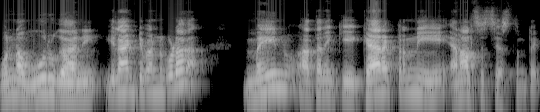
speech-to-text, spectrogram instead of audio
ఉన్న ఊరు కానీ ఇలాంటివన్నీ కూడా మెయిన్ అతనికి క్యారెక్టర్ని అనాలిసిస్ చేస్తుంటాయి.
